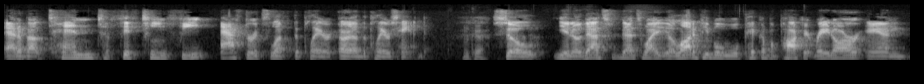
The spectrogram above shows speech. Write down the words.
at about 10 to 15 feet after it's left the player uh, the player's hand. Okay. So you know that's that's why a lot of people will pick up a pocket radar and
